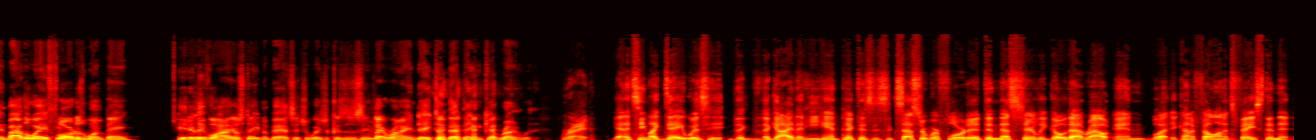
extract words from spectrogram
and by the way, Florida's one thing he didn't leave Ohio State in a bad situation because it seems like Ryan Day took that thing and kept running with it. Right. Yeah, and it seemed like Day was the the guy that he handpicked as his successor, where Florida didn't necessarily go that route, and what it kind of fell on its face, didn't it?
